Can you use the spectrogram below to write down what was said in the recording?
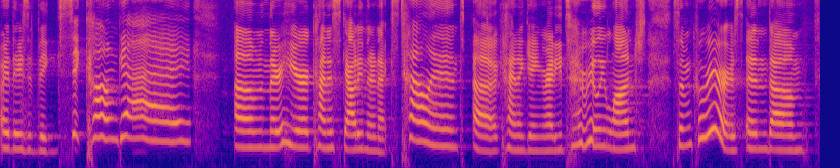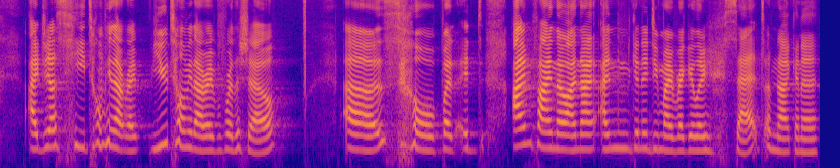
or there's a big sitcom guy. Um, they're here kind of scouting their next talent, uh, kind of getting ready to really launch some careers. And um, I just, he told me that right, you told me that right before the show. Uh, so, but it, I'm fine though. I'm not, I'm gonna do my regular set. I'm not gonna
